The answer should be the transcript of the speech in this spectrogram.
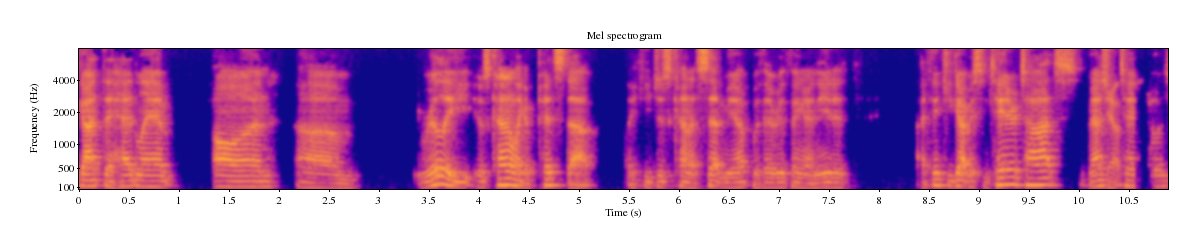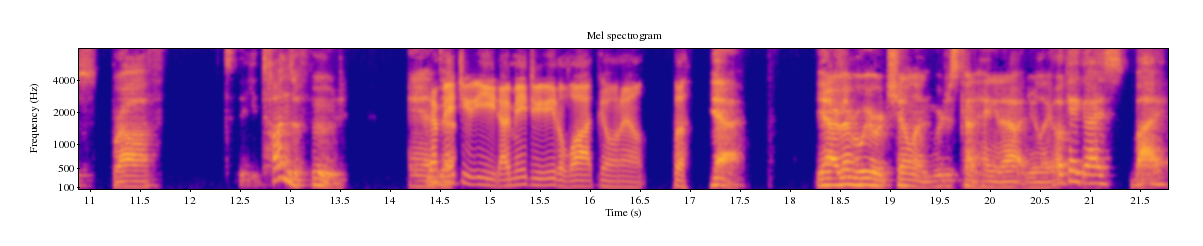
got the headlamp on. Um, really, it was kind of like a pit stop. Like you just kind of set me up with everything I needed. I think you got me some tater tots, mashed Yep. potatoes, broth, tons of food. And uh, made you eat. I made you eat a lot going out. Yeah, yeah, I remember we were chilling. We are just kind of hanging out, and you're like, "Okay, guys, bye.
